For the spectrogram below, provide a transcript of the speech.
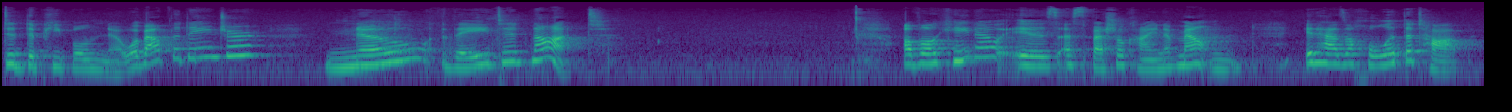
Did the people know about the danger? No, they did not. A volcano is a special kind of mountain. It has a hole at the top.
